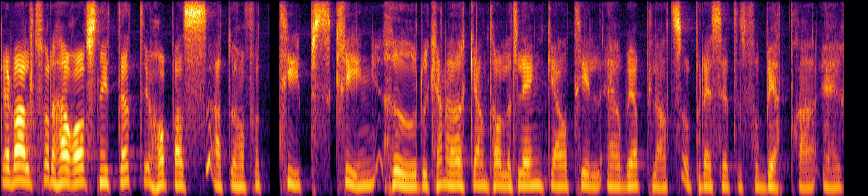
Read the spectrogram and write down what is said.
Det var allt för det här avsnittet. Jag hoppas att du har fått tips kring hur du kan öka antalet länkar till er webbplats och på det sättet förbättra er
